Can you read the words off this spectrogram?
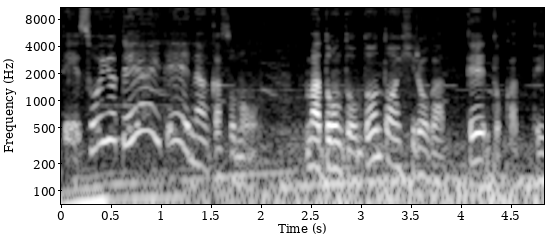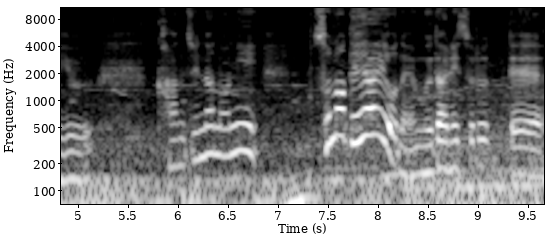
でそういう出会いでなんかそのまあどんどんどんどん広がってとかっていう感じなのにその出会いをね無駄にするって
